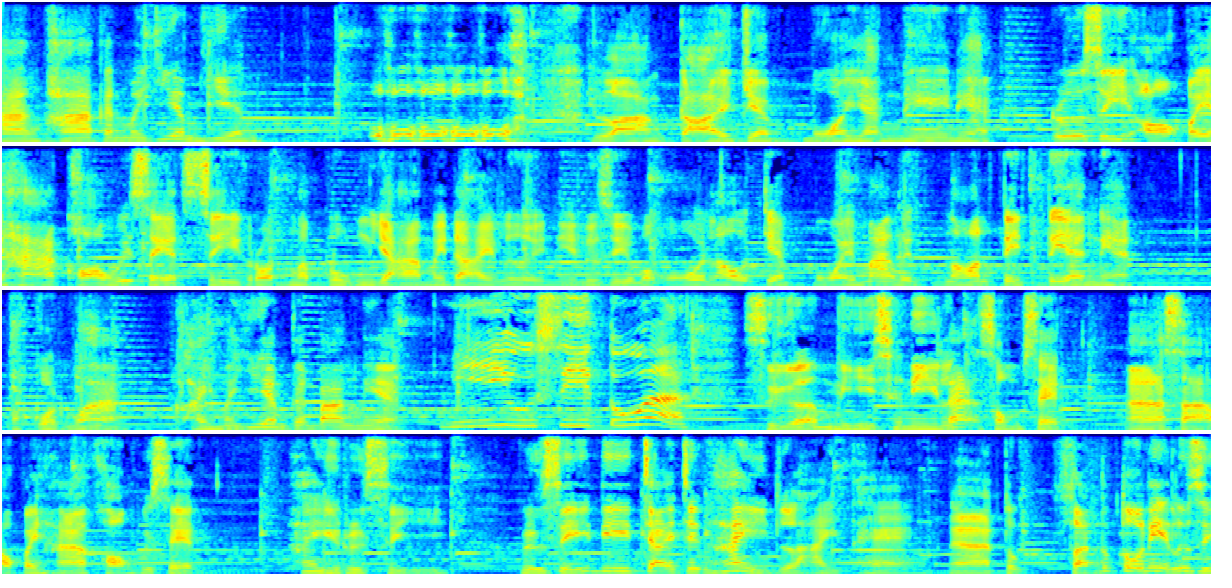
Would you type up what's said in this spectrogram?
ต่างพากันมาเยี่ยมเยียนโอ้โหร่างกายเจ็บป่วยอย่างนี้เนี่ยฤาษีออกไปหาของวิเศษสี่รสมาปรุงยาไม่ได้เลยนี่ฤาษีบอกโอ้ยเราเจ็บป่วยมากเลยนอนติดเตียงเนี่ย ปรากฏว่าใครมาเยี่ยมกันบ้างเนี่ย มีอยู่สี่ตัว เสือหมีชะนีและสมเสร็จ อาสาออกไปหาของวิเศษให้ฤาษี ฤฤาษีดีใจจึงให้ลายแทงนะทุกสัตว์ทุกตัวนี่ฤาษี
